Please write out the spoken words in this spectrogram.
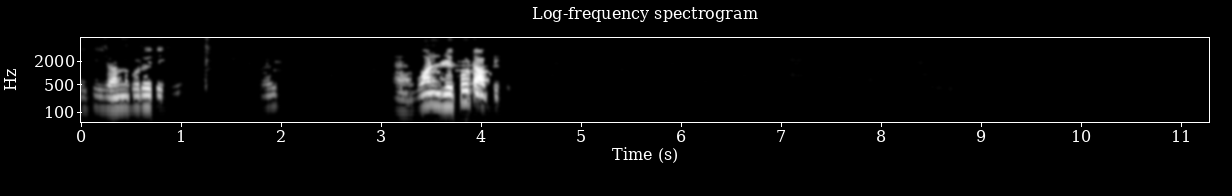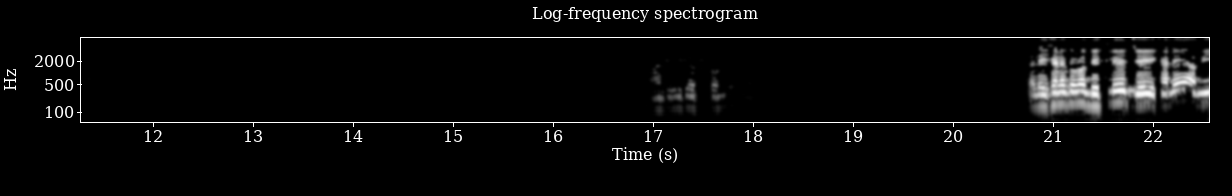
দেখি রান করে দেখি। হ্যাঁ ওয়ান রেকর্ড আপডেট তাহলে এখানে তোমরা দেখলে যে এখানে আমি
